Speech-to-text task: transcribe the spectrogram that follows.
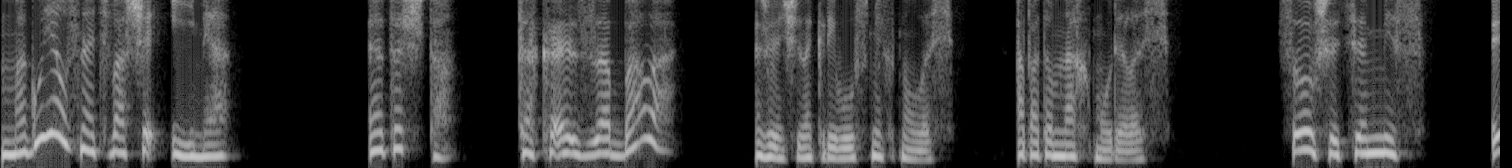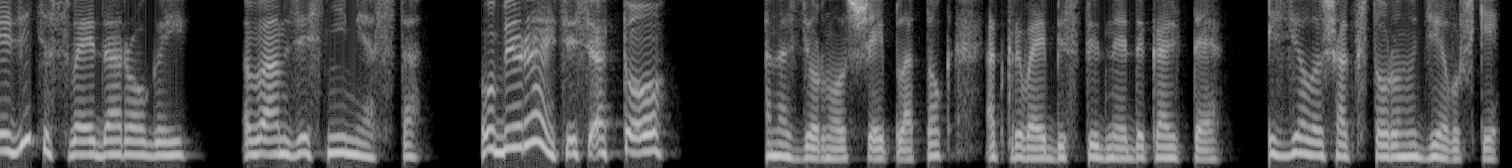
«Могу я узнать ваше имя?» «Это что, «Такая забава?» Женщина криво усмехнулась, а потом нахмурилась. «Слушайте, мисс, идите своей дорогой. Вам здесь не место. Убирайтесь, а то...» Она сдернула с шеи платок, открывая бесстыдное декольте, и сделала шаг в сторону девушки,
